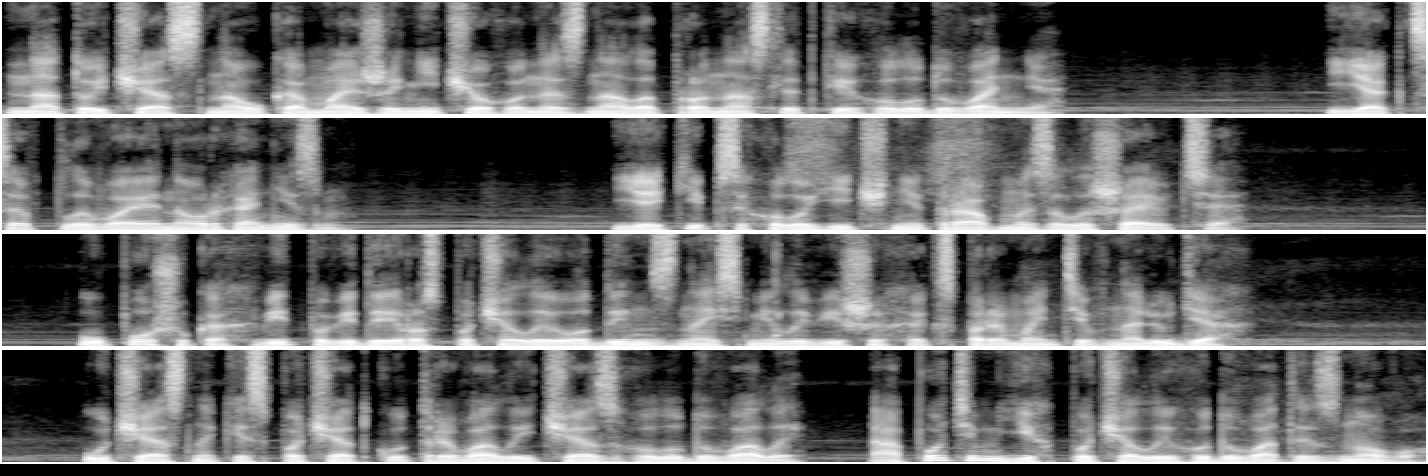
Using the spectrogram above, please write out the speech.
На той час наука майже нічого не знала про наслідки голодування. Як це впливає на організм? Які психологічні травми залишаються? У пошуках відповідей розпочали один з найсміливіших експериментів на людях. Учасники спочатку тривалий час голодували, а потім їх почали годувати знову.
